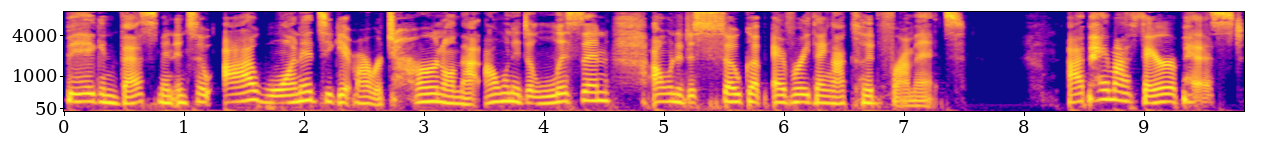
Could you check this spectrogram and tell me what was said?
big investment. And so I wanted to get my return on that. I wanted to listen. I wanted to soak up everything I could from it. I pay my therapist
